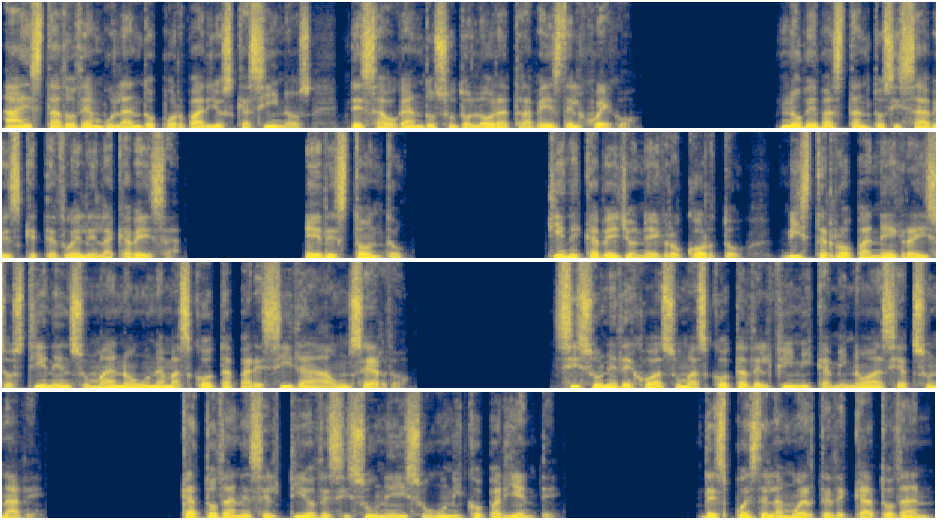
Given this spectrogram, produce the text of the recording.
ha estado deambulando por varios casinos, desahogando su dolor a través del juego. No bebas tanto si sabes que te duele la cabeza. ¿Eres tonto? Tiene cabello negro corto, viste ropa negra y sostiene en su mano una mascota parecida a un cerdo. Sisune dejó a su mascota delfín y caminó hacia Tsunade. Kato Dan es el tío de Sisune y su único pariente. Después de la muerte de Kato Dan,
